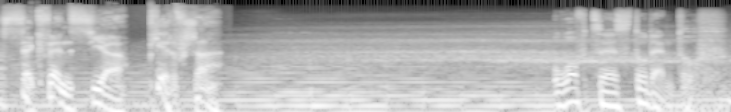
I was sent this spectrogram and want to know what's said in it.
Sekwencja pierwsza. Łowcy studentów.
